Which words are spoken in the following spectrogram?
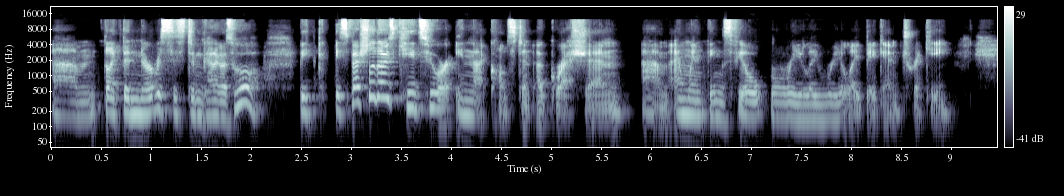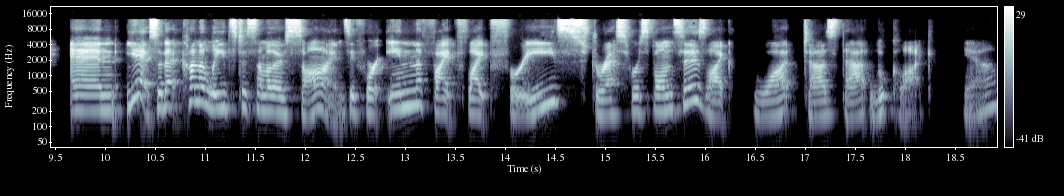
Um, like the nervous system kind of goes, oh, be- especially those kids who are in that constant aggression um, and when things feel really, really big and tricky. And yeah, so that kind of leads to some of those signs. If we're in the fight, flight, freeze stress responses, like what does that look like? Yeah.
